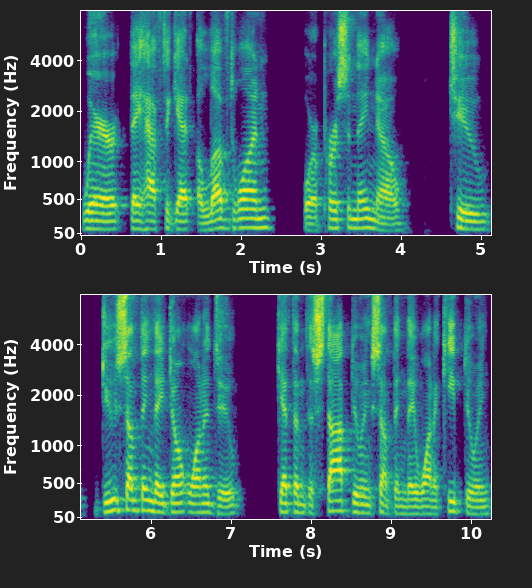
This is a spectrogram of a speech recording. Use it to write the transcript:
where they have to get a loved one or a person they know to do something they don't want to do, get them to stop doing something they want to keep doing,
